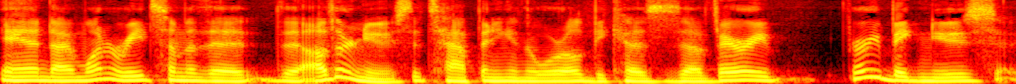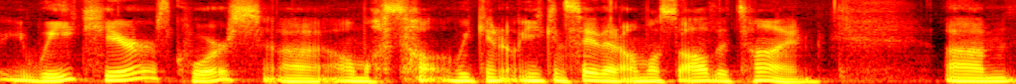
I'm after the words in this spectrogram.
And I want to read some of the, the other news that's happening in the world because a very very big news week here, of course. Uh, almost all, we can you can say that almost all the time. Um,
